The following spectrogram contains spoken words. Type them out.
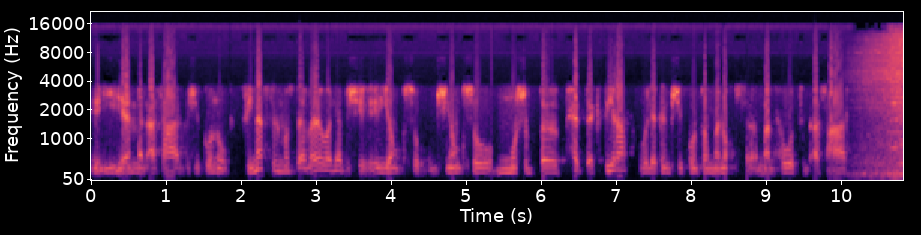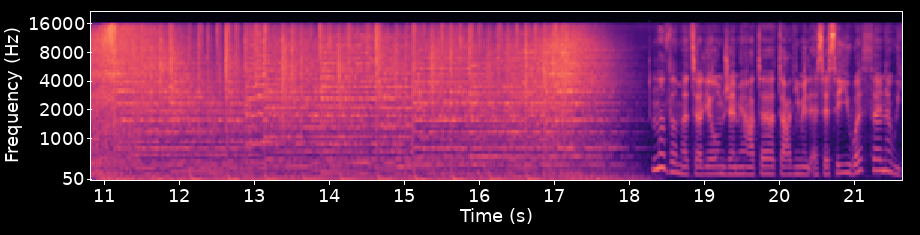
يا إما الأسعار باش يكونوا في نفس المستوى ولا باش ينقصوا. باش ينقصوا مش بحدة كبيرة ولكن باش يكون فما نقص ملحوظ في الأسعار. نظمت اليوم جامعة التعليم الأساسي والثانوي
